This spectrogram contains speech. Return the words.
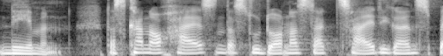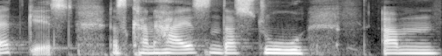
nehmen. Das kann auch heißen, dass du Donnerstag zeitiger ins Bett gehst. Das kann heißen, dass du ähm,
